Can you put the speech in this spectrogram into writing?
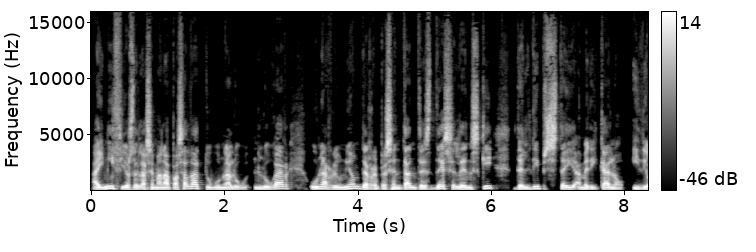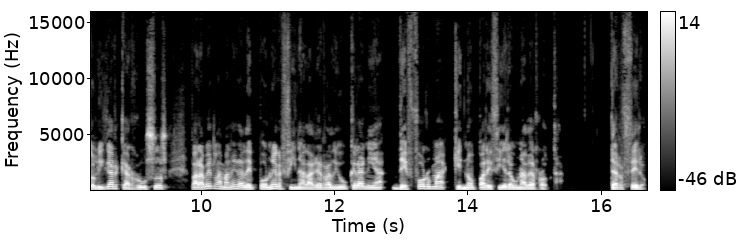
a inicios de la semana pasada tuvo lugar una reunión de representantes de Zelensky, del Deep State americano y de oligarcas rusos para ver la manera de poner fin a la guerra de Ucrania de forma que no pareciera una derrota. Tercero,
